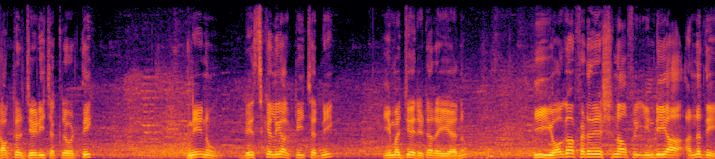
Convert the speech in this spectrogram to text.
డాక్టర్ జేడి చక్రవర్తి. నేను బేసికల్గా టీచర్ని ఈ మధ్య రిటైర్ అయ్యాను. ఈ యోగా ఫెడరేషన్ ఆఫ్ ఇండియా అన్నది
